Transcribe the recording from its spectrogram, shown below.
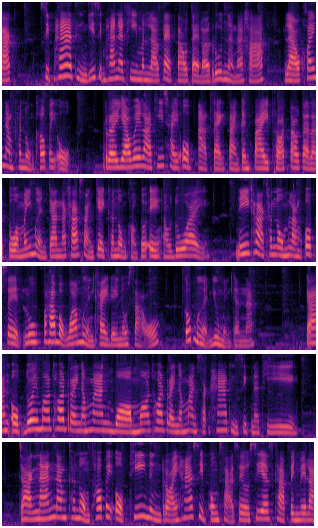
สัก 15-25 นาทีมันแล้วแต่เตาแต่ละรุ่นน่ะนะคะ แล้วค่อยนำขนมเข้าไปอบ ระยะเวลาที่ใช้อบอาจแตกต่างกันไป เพราะเตาแต่ละตัวไม่เหมือนกันนะคะ สังเกตขนมของตัวเองเอาด้วย นี่ค่ะขนมหลังอบเสร็จลูกป้าบอกว่าเหมือนไข่ไดโนเสาร์ก็เหมือนอยู่เหมือนกันนะ การอบด้วยหม้อทอดไร้น้ำมัน วอร์มหม้อทอดไร้น้ำมันสัก 5-10 นาที จากนั้นนำขนมเข้าไปอบที่ 150 องศาเซลเซียสค่ะ เป็นเวลา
